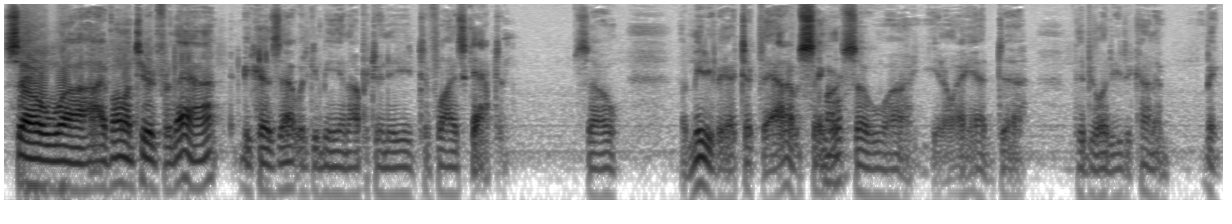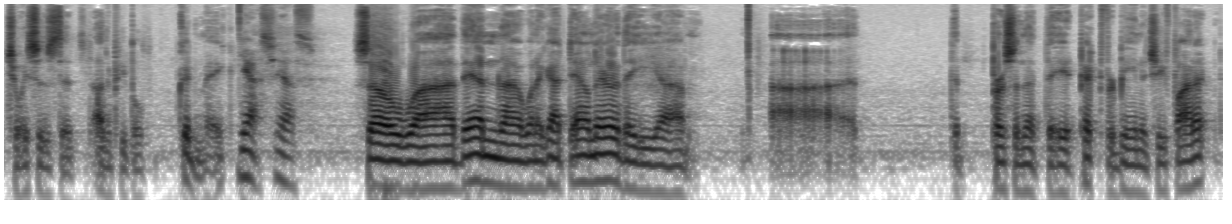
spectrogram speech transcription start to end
So uh, I volunteered for that because that would give me an opportunity to fly as captain. So immediately I took that. I was single, Smart. so uh, you know I had uh, the ability to kind of make choices that other people couldn't make. Yes, yes. So uh, then uh, when I got down there, the uh, uh, the person that they had picked for being a chief pilot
